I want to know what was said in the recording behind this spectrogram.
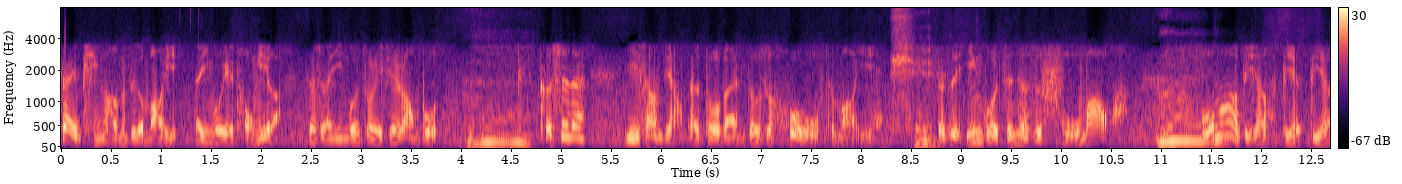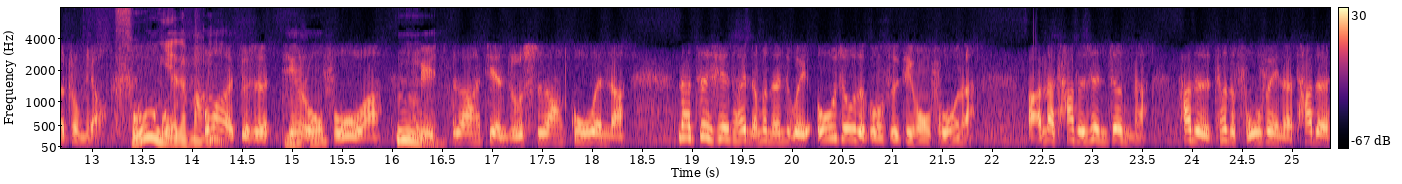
再平衡这个贸易。那英国也同意了，这算英国做了一些让步。可是呢，以上讲的多半都是货物的贸易，是。可是英国真正是服贸啊，服贸比较比较比较重要。服务业的贸易，服贸就是金融服务啊，律师啊，建筑师啊，顾问啊。那这些还能不能为欧洲的公司提供服务呢？啊，那它的认证呢？它的它的服务费呢？它的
